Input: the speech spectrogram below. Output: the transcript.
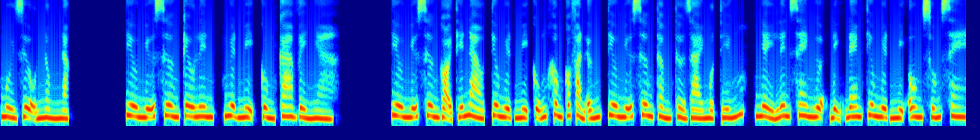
mùi rượu nồng nặc. Tiêu nhữ xương kêu lên, nguyệt mị cùng ca về nhà. Tiêu Nhữ Sương gọi thế nào Tiêu Nguyệt Mị cũng không có phản ứng Tiêu Nhữ Sương thầm thở dài một tiếng, nhảy lên xe ngựa định đem Tiêu Nguyệt Mị ôm xuống xe.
